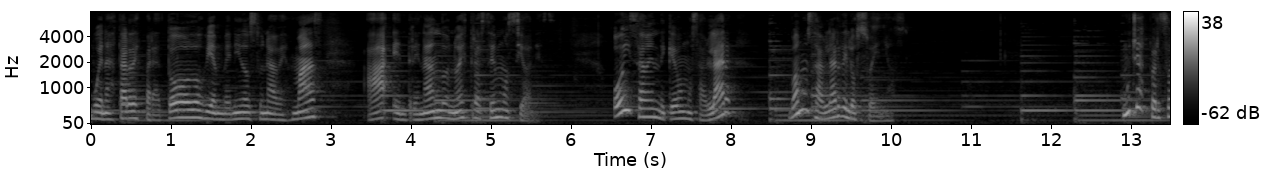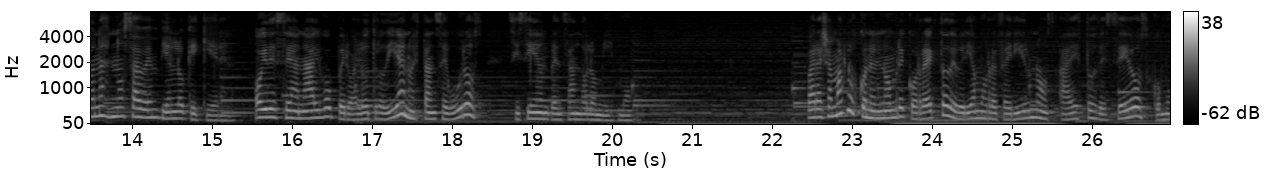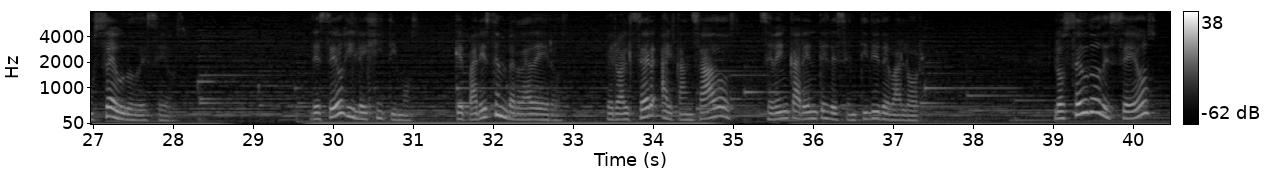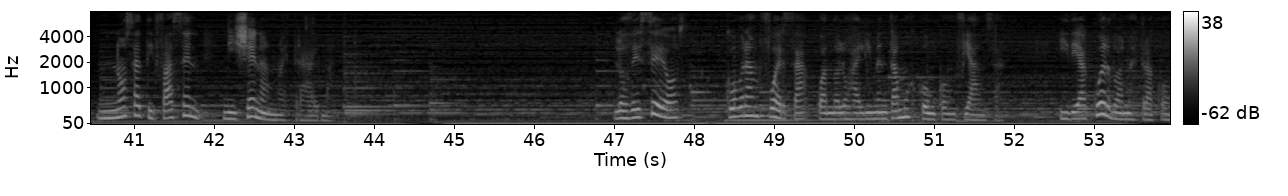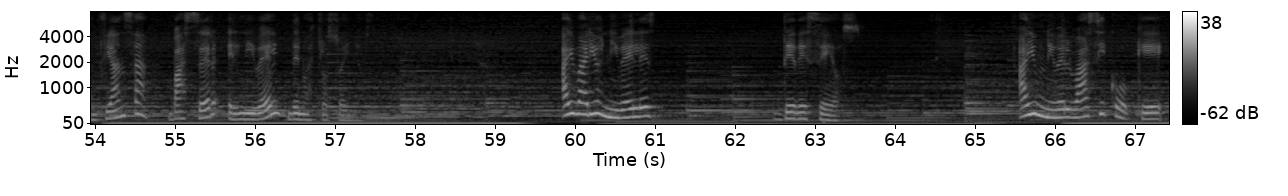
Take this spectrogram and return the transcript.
Buenas tardes para todos, bienvenidos una vez más a Entrenando nuestras emociones. Hoy saben de qué vamos a hablar? Vamos a hablar de los sueños. Muchas personas no saben bien lo que quieren. Hoy desean algo, pero al otro día no están seguros si siguen pensando lo mismo. Para llamarlos con el nombre correcto deberíamos referirnos a estos deseos como pseudo deseos deseos ilegítimos que parecen verdaderos, pero al ser alcanzados se ven carentes de sentido y de valor. Los pseudo deseos no satisfacen ni llenan nuestra alma. Los deseos cobran fuerza cuando los alimentamos con confianza y de acuerdo a nuestra confianza va a ser el nivel de nuestros sueños. Hay varios niveles de deseos. Hay un nivel básico que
